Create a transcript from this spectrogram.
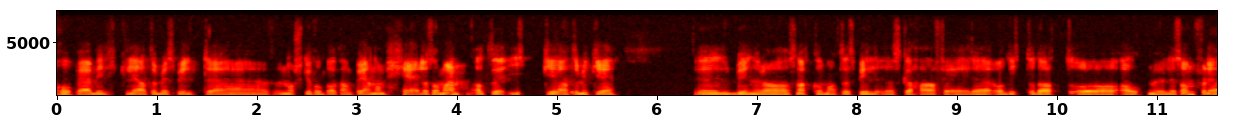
håper jeg, virkelig at det blir spilt uh, norske fotballkamper gjennom hele sommeren. At, ikke, at de ikke Eh, begynner å snakke om at spillere skal ha ferie og ditt og datt og alt mulig sånn. fordi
